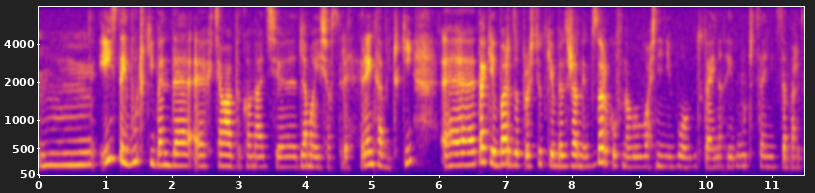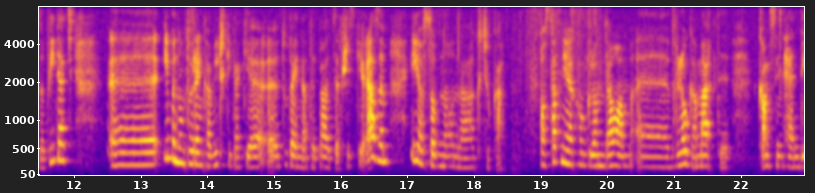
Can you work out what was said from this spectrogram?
Mm, I z tej włóczki będę chciała wykonać dla mojej siostry rękawiczki. Takie bardzo prościutkie, bez żadnych wzorków, no bo właśnie nie byłoby tutaj na tej włóczce nic za bardzo widać. E, I będą to rękawiczki takie e, tutaj na te palce wszystkie razem i osobno na kciuka. Ostatnio jak oglądałam e, vloga Marty Comes in Handy,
